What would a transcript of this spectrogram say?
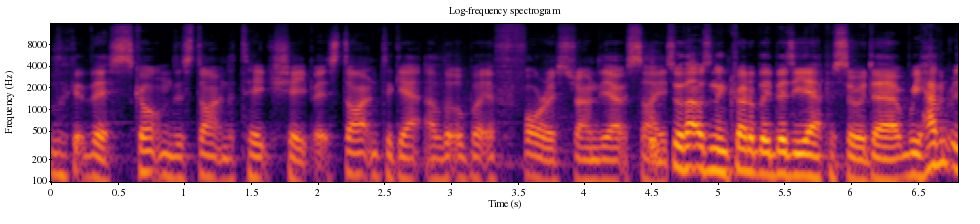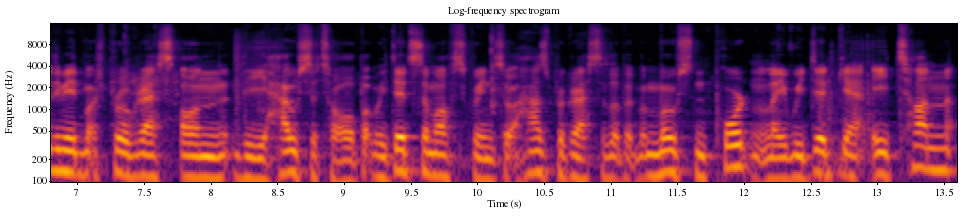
Look at this, Scotland is starting to take shape. It's starting to get a little bit of forest around the outside. So that was an incredibly busy episode. Uh, we haven't really made much progress on the house at all, but we did some off screen, so it has progressed a little bit. But most importantly, we did get a ton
